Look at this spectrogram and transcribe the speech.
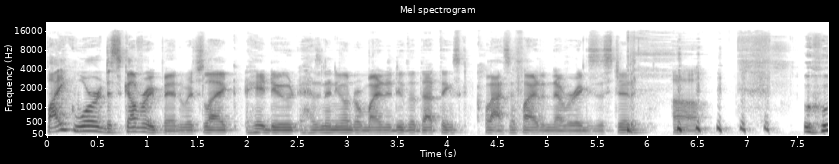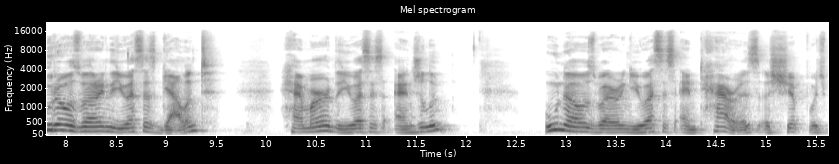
Pike wore a Discovery pin, which, like, hey, dude, hasn't anyone reminded you that that thing's classified and never existed? Uh, Uhura was wearing the USS Gallant. Hemmer, the USS Angelou. Una was wearing USS Antares, a ship which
